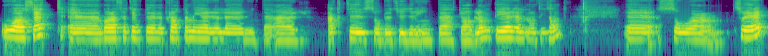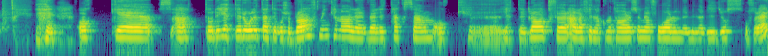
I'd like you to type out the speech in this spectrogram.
oavsett. Eh, bara för att jag inte pratar med er eller inte är aktiv så betyder det inte att jag har glömt er eller någonting sånt. Eh, så, så är det. och Eh, att, och det är jätteroligt att det går så bra för min kanal. Jag är väldigt tacksam och eh, jätteglad för alla fina kommentarer som jag får under mina videos och sådär.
